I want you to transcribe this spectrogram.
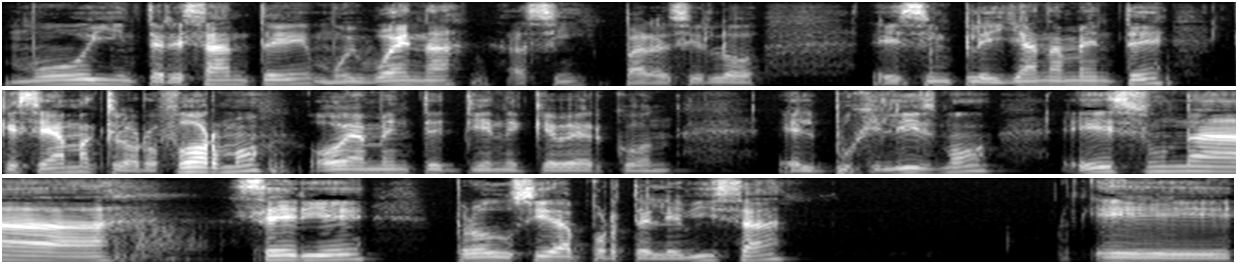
muy interesante, muy buena, así, para decirlo simple y llanamente, que se llama Cloroformo. Obviamente tiene que ver con el pugilismo. Es una serie producida por Televisa, eh,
